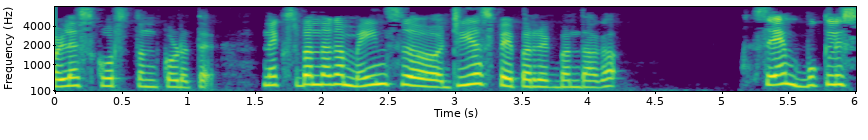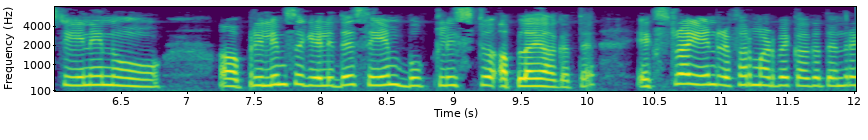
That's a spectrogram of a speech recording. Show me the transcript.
ಒಳ್ಳೆ ಸ್ಕೋರ್ಸ್ ತಂದು ಕೊಡುತ್ತೆ. ನೆಕ್ಸ್ಟ್ ಬಂದಾಗ ಮೇನ್ಸ್ ಜಿ ಎಸ್ ಪೇಪರಿಗೆ ಬಂದಾಗ ಸೇಮ್ ಬುಕ್ ಲಿಸ್ಟ್ ಏನೇನು ಪ್ರಿಲಿಮ್ಸಿಗೆ ಹೇಳಿದ್ದೆ ಸೇಮ್ ಬುಕ್ ಲಿಸ್ಟ್ ಅಪ್ಲೈ ಆಗುತ್ತೆ. ಎಕ್ಸ್ಟ್ರಾ ಏನು ರೆಫರ್ ಮಾಡಬೇಕಾಗುತ್ತೆ ಅಂದರೆ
